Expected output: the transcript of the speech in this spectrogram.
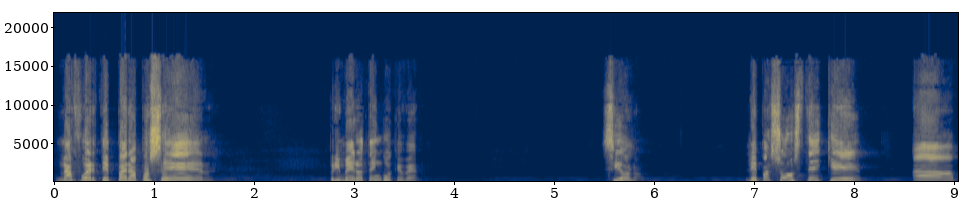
más fuerte, para poseer, primero tengo que ver. ¿Sí o no? ¿Le pasó a usted que ah,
